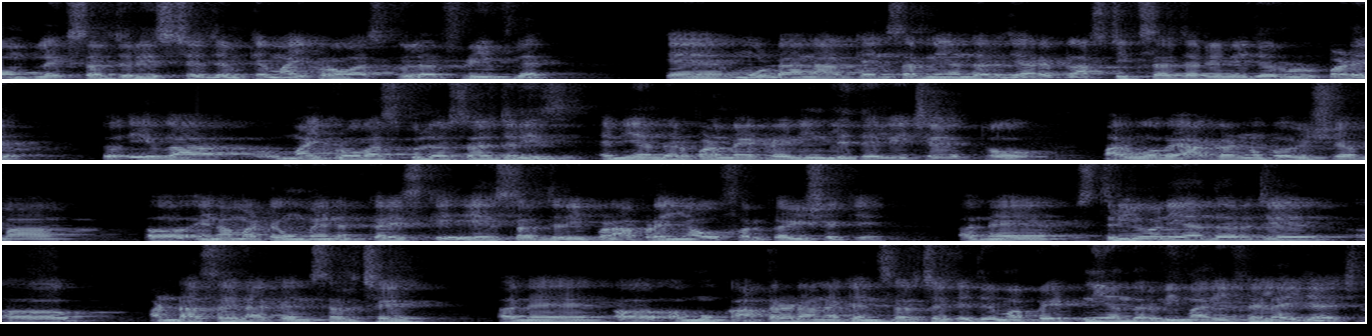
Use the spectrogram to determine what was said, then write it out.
કોમ્પ્લેક્સ સર્જરીઝ છે, જેમ કે માઇક્રોવાસ્ક્યુલર ફ્રી ફ્લેપ કે મોઢાના કેન્સરની અંદર જ્યારે પ્લાસ્ટિક સર્જરીની જરૂર પડે, તો એવા માઇક્રોવાસ્ક્યુલર સર્જરીઝ એની અંદર પણ મેં ટ્રેનિંગ લીધેલી છે. તો મારું હવે આગળનું ભવિષ્યમાં એના માટે હું મહેનત કરીશ કે એ સર્જરી પણ આપણે અહીંયા ઓફર કરી શકીએ. અને સ્ત્રીઓની અંદર જે અંડાશયના કેન્સર છે અને અમુક આંતરડાના કેન્સર છે કે જેમાં પેટની અંદર બીમારી ફેલાઈ જાય છે.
